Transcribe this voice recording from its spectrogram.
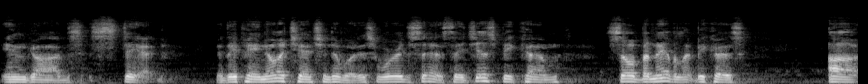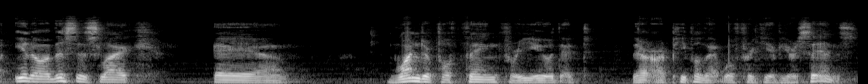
in God's stead. And they pay no attention to what His Word says. They just become so benevolent because, uh, you know, this is like a uh, wonderful thing for you that there are people that will forgive your sins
